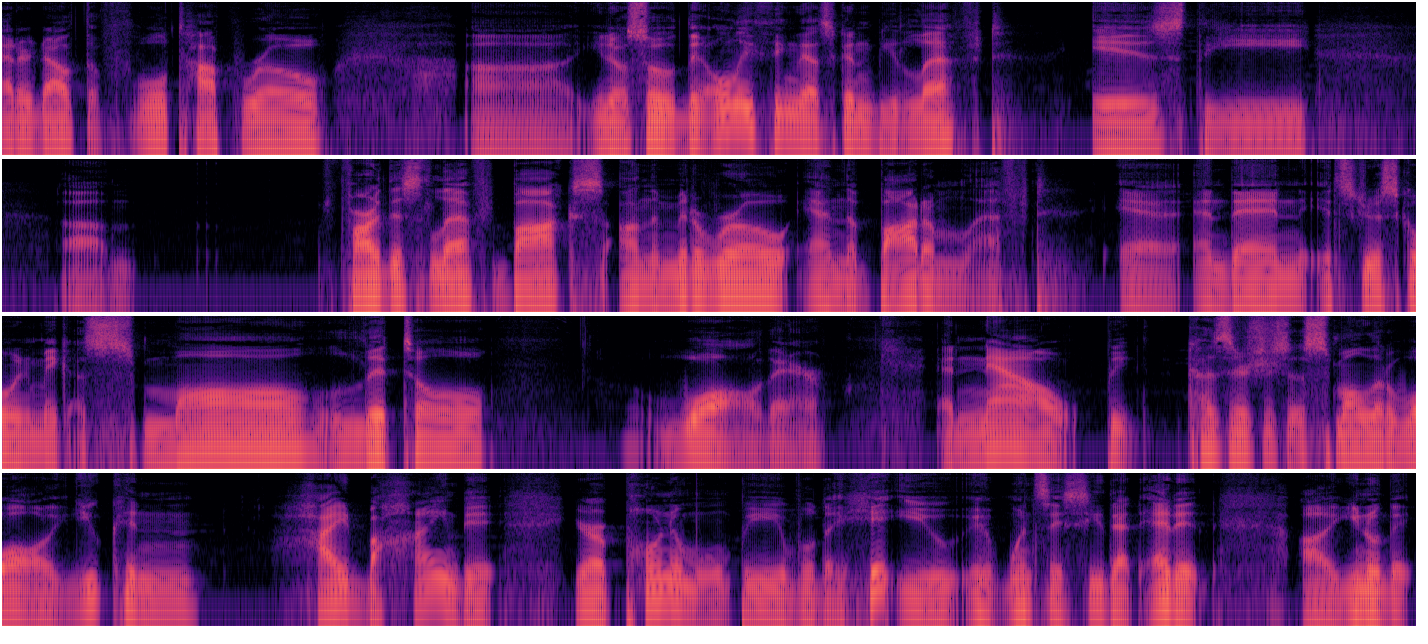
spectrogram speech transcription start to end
edit out the full top row uh, you know, so the only thing that's going to be left is the um, farthest left box on the middle row and the bottom left. and, and then it's just going to make a small little wall there. And now, because there's just a small little wall, you can hide behind it. Your opponent won't be able to hit you it, once they see that edit. Uh, you know that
